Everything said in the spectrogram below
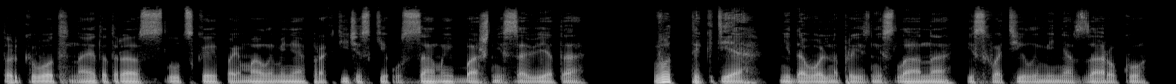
Только вот на этот раз Слуцкая поймала меня практически у самой башни совета. «Вот ты где!» — недовольно произнесла она и схватила меня за руку.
